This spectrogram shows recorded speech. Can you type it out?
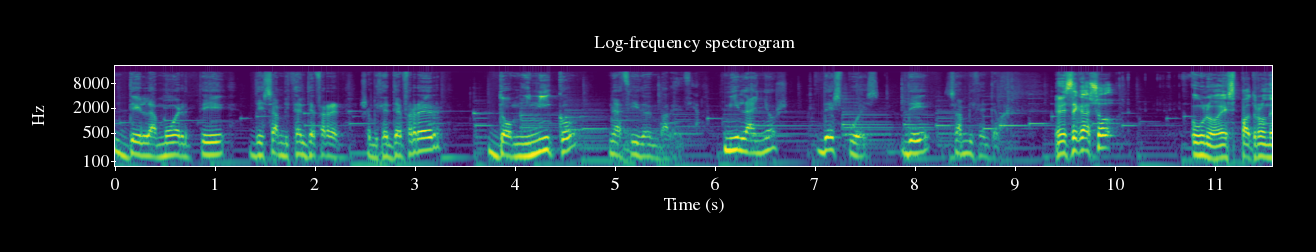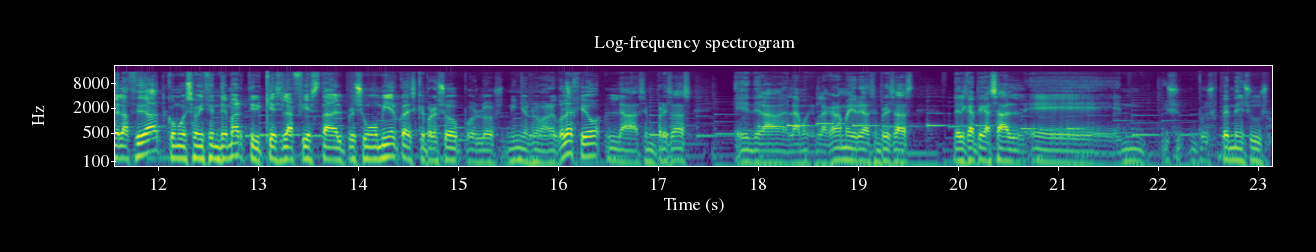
de la muerte de San Vicente Ferrer. San Vicente Ferrer, dominico, nacido en Valencia. Mil años después de San Vicente Ferrer. En este caso, uno es patrón de la ciudad, como es San Vicente Mártir, que es la fiesta el próximo miércoles, que por eso pues, los niños no van al colegio, las empresas, eh, de la, gran mayoría de las empresas del Capi Casal eh, pues, suspenden sus,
